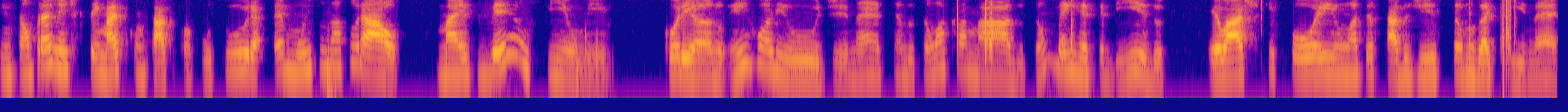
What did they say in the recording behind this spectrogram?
Então, para a gente que tem mais contato com a cultura, é muito natural. Mas ver um filme coreano em Hollywood, né, sendo tão aclamado, tão bem recebido, eu acho que foi um atestado de estamos aqui, né?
